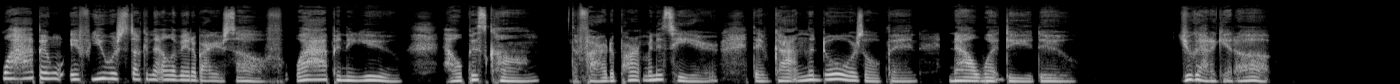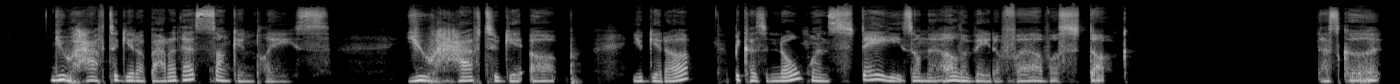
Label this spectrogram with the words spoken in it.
What happened if you were stuck in the elevator by yourself? What happened to you? Help has come. The fire department is here. They've gotten the doors open. Now what do you do? You got to get up. You have to get up out of that sunken place. You have to get up. You get up, because no one stays on the elevator forever stuck. That's good.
